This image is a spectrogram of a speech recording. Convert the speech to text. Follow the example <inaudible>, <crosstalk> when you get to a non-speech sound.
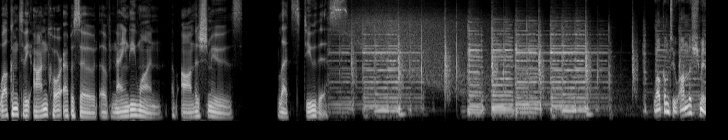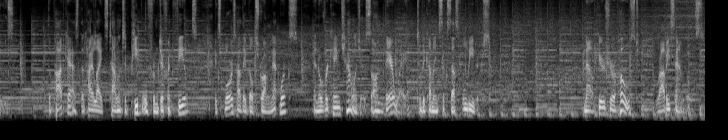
Welcome to the encore episode of 91 of On the Schmooze. Let's do this. Welcome to On the Schmooze, the podcast that highlights talented people from different fields, explores how they built strong networks, and overcame challenges on their way to becoming successful leaders. Now, here's your host, Robbie Samuels.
